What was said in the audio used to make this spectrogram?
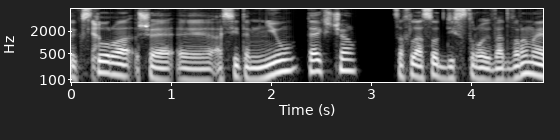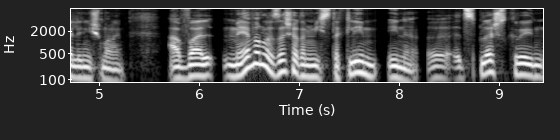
טקסטורה שעשיתם new texture, צריך לעשות destroy, והדברים האלה נשמרים. אבל מעבר לזה שאתם מסתכלים, הנה, אה, את ספלאש סקרין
